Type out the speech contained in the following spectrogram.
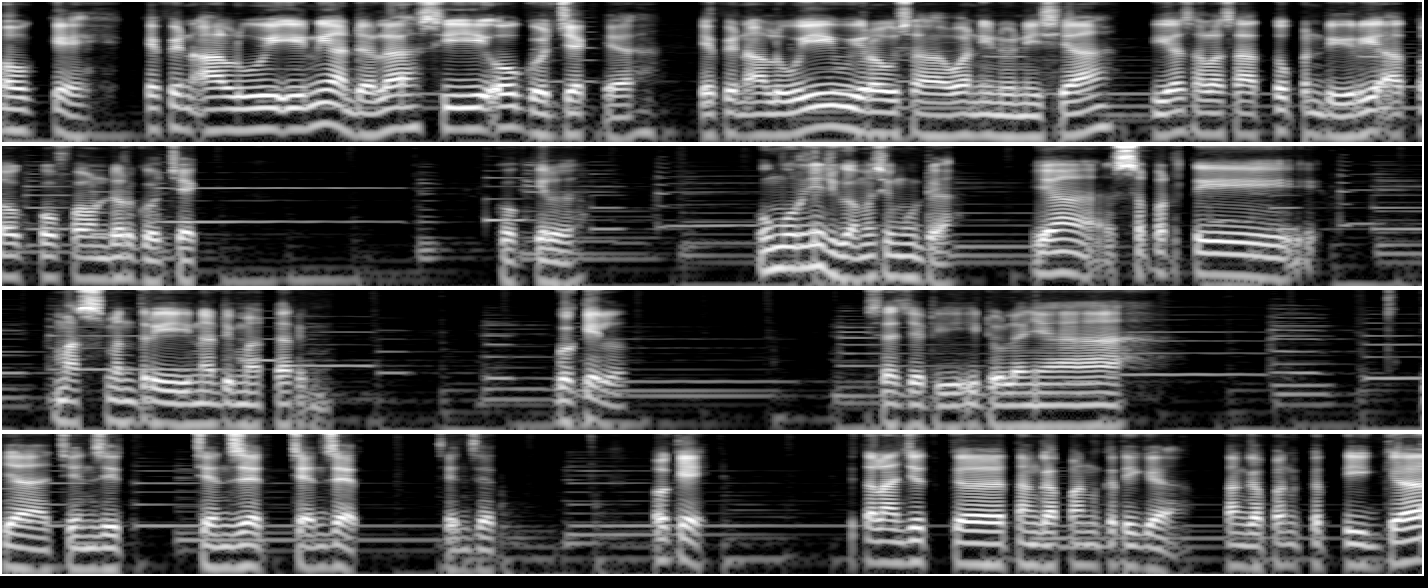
Oke, Kevin Alui ini adalah CEO Gojek ya. Kevin Alui wirausahawan Indonesia. Dia salah satu pendiri atau co-founder Gojek. Gokil. Umurnya juga masih muda ya seperti Mas Menteri Nadiem Makarim. Gokil. Bisa jadi idolanya ya Gen Z Gen Z Gen Z Gen Z. Oke kita lanjut ke tanggapan ketiga. Tanggapan ketiga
